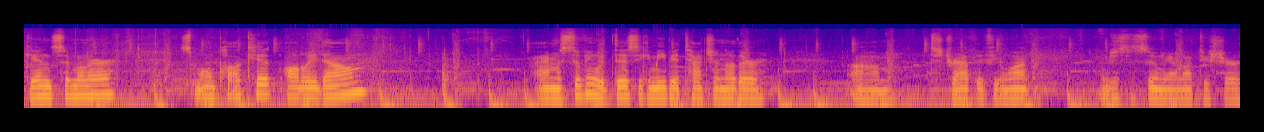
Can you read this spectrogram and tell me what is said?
Again, similar small pocket all the way down. I'm assuming with this you can maybe attach another um, strap if you want. I'm just assuming, I'm not too sure.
